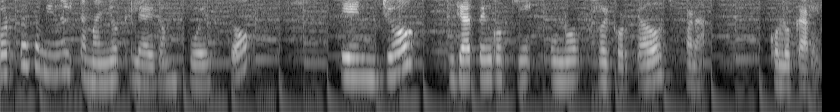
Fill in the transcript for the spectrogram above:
Importa también el tamaño que le hayan puesto. En yo ya tengo aquí unos recortados para colocarlos.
